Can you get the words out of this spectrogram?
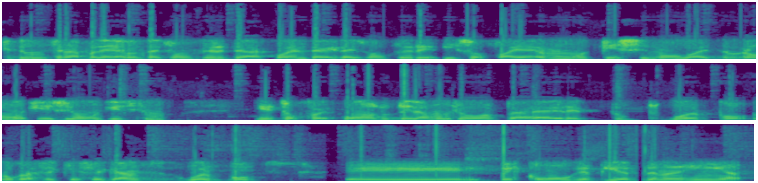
si tú viste la pelea con Tyson Fury, te das cuenta que Tyson Fury hizo fallar muchísimo, pero muchísimo, muchísimo. Y esto fue, cuando tú tiras muchos golpes al aire, tu, cuerpo lo que hace es que se cansa, tu cuerpo eh, es como que pierde energía.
